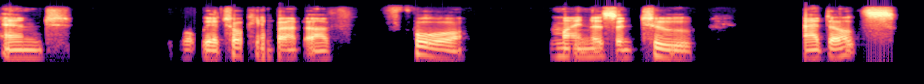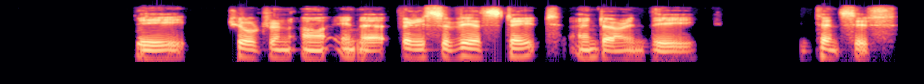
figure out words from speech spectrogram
And what we are talking about are four minors and two adults. The children are in a very severe state and are in the intensive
